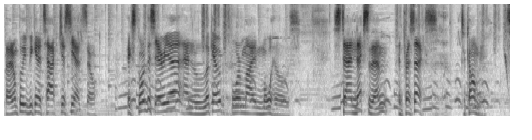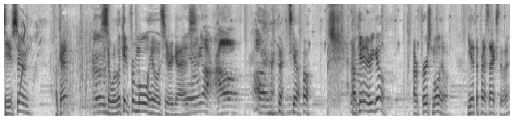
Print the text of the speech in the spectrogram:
But I don't believe we can attack just yet, so explore this area and look out for my molehills. Stand next to them and press X to call me. See you soon. Okay? So we're looking for molehills here, guys. Let's go. Okay, there we go. Our first molehill. You have to press X though, eh?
